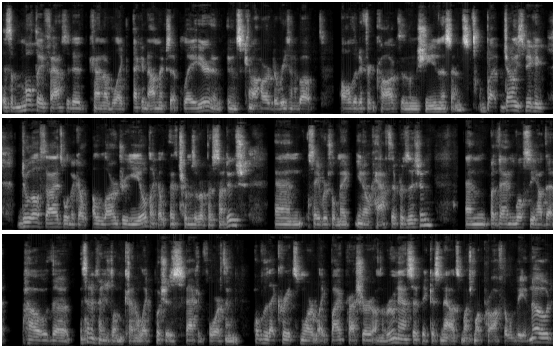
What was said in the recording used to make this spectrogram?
it's a multifaceted kind of like economics at play here, and, and it's kind of hard to reason about all the different cogs in the machine in a sense. But generally speaking, dual sides will make a, a larger yield, like a, in terms of a percentage, and savers will make you know half their position. And but then we'll see how that how the incentive pendulum kind of like pushes back and forth and hopefully that creates more like buy pressure on the rune asset because now it's much more profitable to be a node.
